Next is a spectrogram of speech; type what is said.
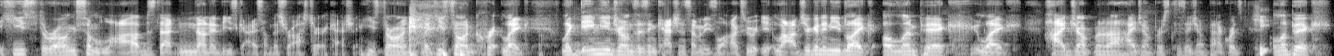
He's throwing some lobs that none of these guys on this roster are catching. He's throwing like he's throwing like like Damian Jones isn't catching some of these lobs. Lobs. You're gonna need like Olympic like high jump, not high jumpers because they jump backwards. He- Olympic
